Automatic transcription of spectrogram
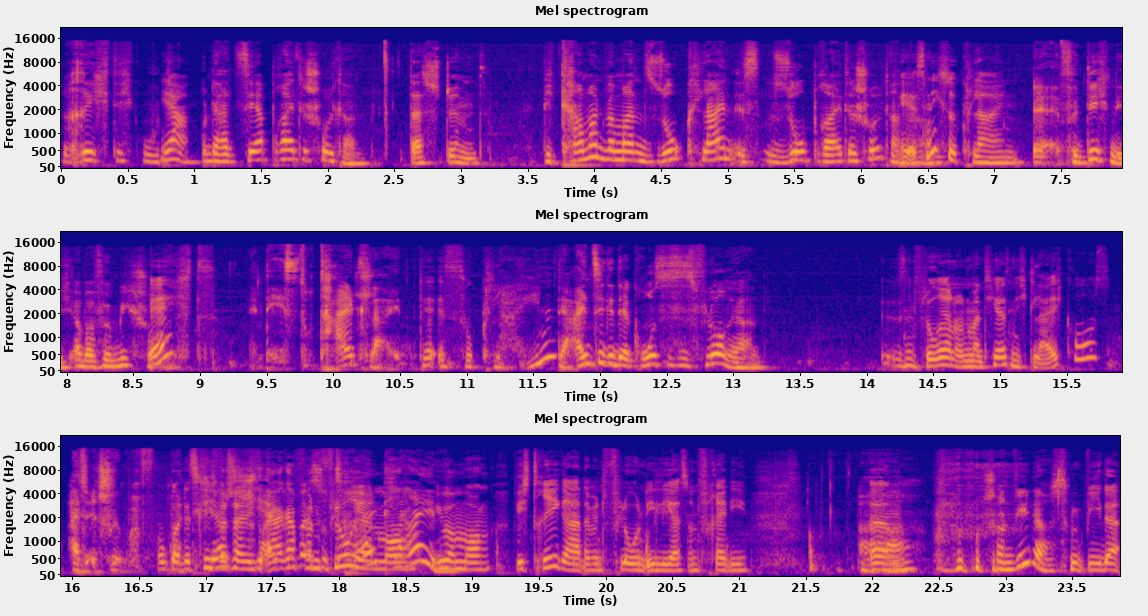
richtig gut. Ja. Und er hat sehr breite Schultern. Das stimmt. Wie kann man, wenn man so klein ist, so breite Schultern Er ist haben? nicht so klein. Äh, für dich nicht, aber für mich schon. Echt? Der ist total klein. Der ist so klein? Der Einzige, der groß ist, ist Florian. Sind Florian und Matthias nicht gleich groß? Also, Entschuldigung. Oh Gott, jetzt kriege ich wahrscheinlich Ärger von Florian morgen, übermorgen. Ich drehe gerade mit Flo und Elias und Freddy. Ähm, schon wieder. Schon wieder.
